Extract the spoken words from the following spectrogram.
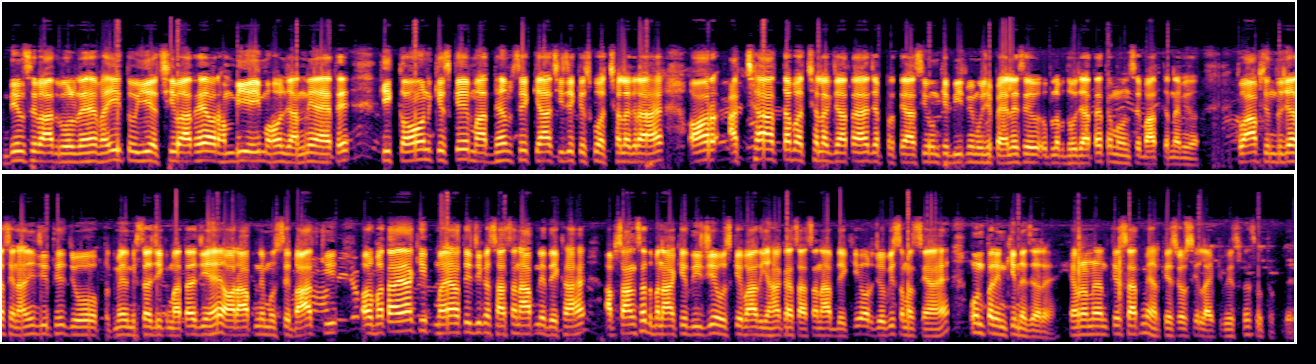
दिल से बात बोल रहे हैं, भाई तो ये अच्छी बात है और हम भी यही माहौल जानने आए थे कि कौन किसके माध्यम से क्या चीज़ें किसको अच्छा लग रहा है और अच्छा तब अच्छा लग जाता है जब प्रत्याशी उनके बीच में मुझे पहले से उपलब्ध हो जाता है तो मैं उनसे बात करना भी तो आप सिंधुजा सेनानी जी थे जो प्रथमेश मिश्रा जी की माता जी हैं और आपने मुझसे बात की और बताया कि मायावती जी का शासन आपने देखा है आप सांसद बना के दीजिए, उसके बाद यहाँ का शासन आप देखिए और जो भी समस्याएँ हैं, उन पर इनकी नज़र है। कैमरामैन के साथ में हरकेश लाइव टीवी उत्तर प्रदेश।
